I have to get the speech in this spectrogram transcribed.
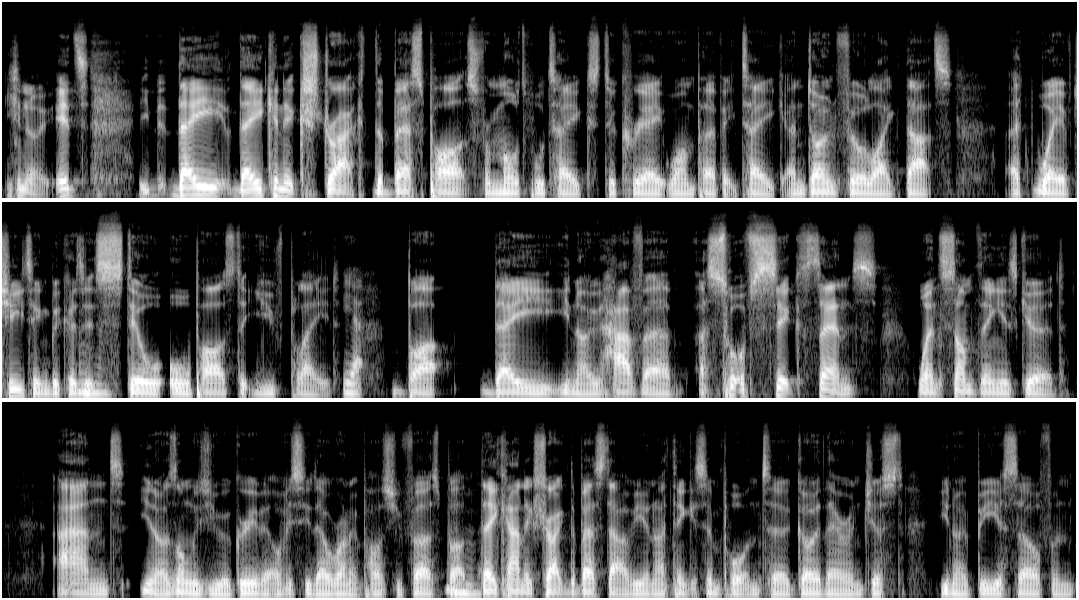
you know, it's they they can extract the best parts from multiple takes to create one perfect take, and don't feel like that's a way of cheating because it's mm-hmm. still all parts that you've played. Yeah. But they, you know, have a, a sort of sixth sense when something is good. And, you know, as long as you agree with it, obviously they'll run it past you first, but mm-hmm. they can extract the best out of you. And I think it's important to go there and just, you know, be yourself and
